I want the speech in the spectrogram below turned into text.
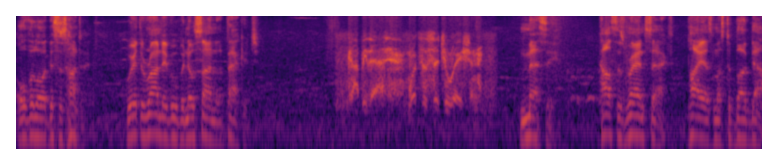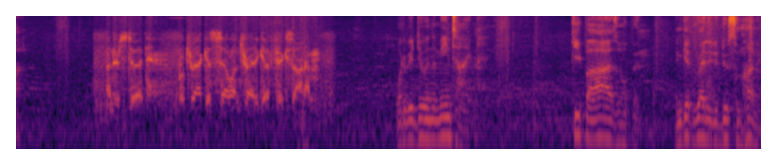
Overlord, this is Hunter. We're at the rendezvous, but no sign of the package. Copy that. What's the situation? Messy. House is ransacked. Paez must have bugged out. Understood. We'll track his cell and try to get a fix on him. What do we do in the meantime? Keep our eyes open and get ready to do some hunting.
